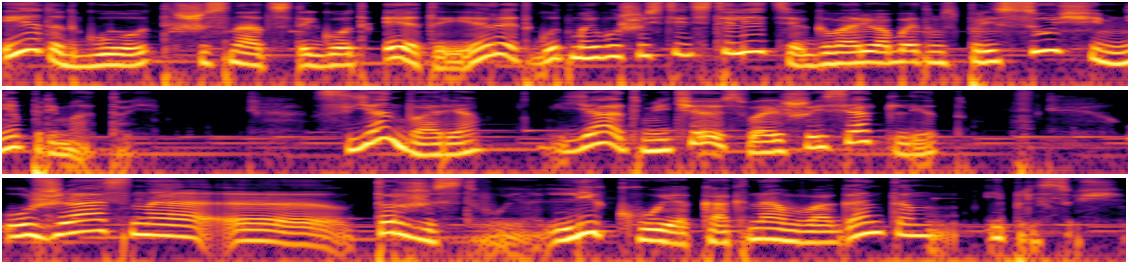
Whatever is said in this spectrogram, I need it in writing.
И этот год, 16-й год этой эры, это год моего 60-летия. Говорю об этом с присущей мне прямотой. С января я отмечаю свои 60 лет, ужасно э, торжествуя, ликуя, как нам, вагантам, и присуще.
